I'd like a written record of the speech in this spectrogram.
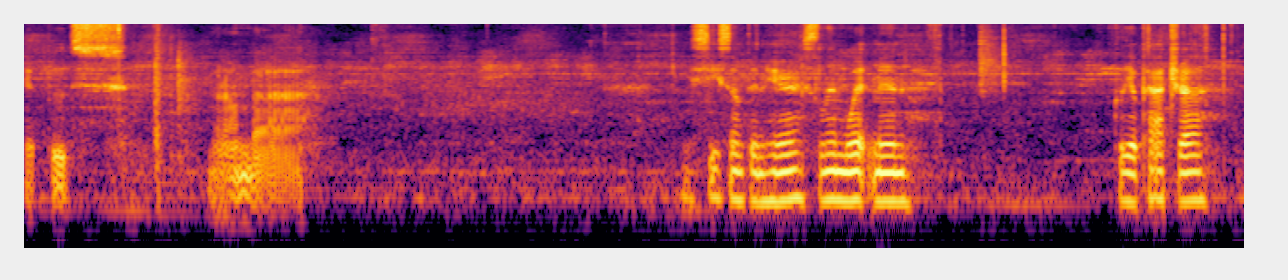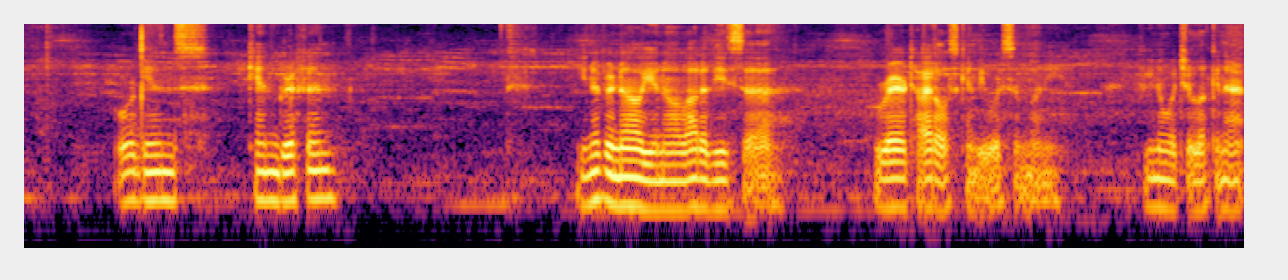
Hit Boots, Maramba. You see something here? Slim Whitman, Cleopatra, organs, Ken Griffin. You never know, you know, a lot of these uh, rare titles can be worth some money if you know what you're looking at,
